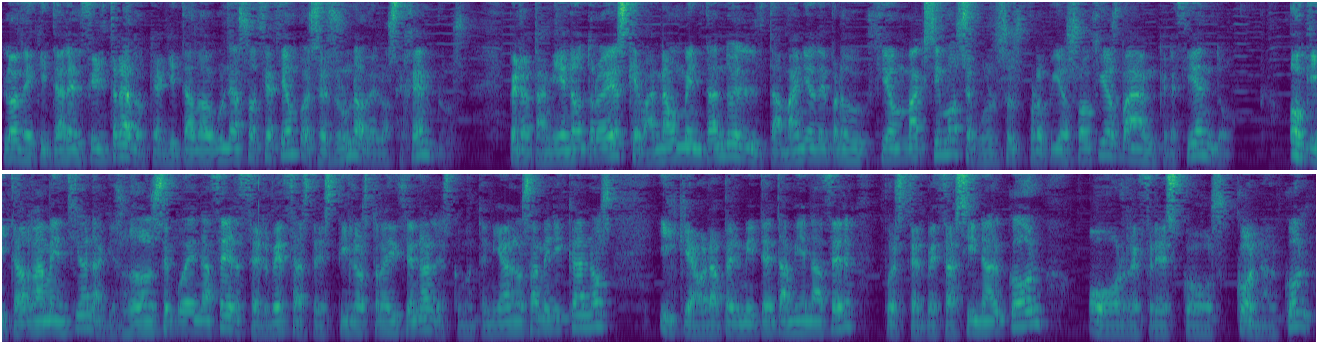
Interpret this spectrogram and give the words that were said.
Lo de quitar el filtrado que ha quitado alguna asociación pues es uno de los ejemplos. Pero también otro es que van aumentando el tamaño de producción máximo según sus propios socios van creciendo o quitar la mención a que solo se pueden hacer cervezas de estilos tradicionales como tenían los americanos y que ahora permite también hacer pues cervezas sin alcohol o refrescos con alcohol.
